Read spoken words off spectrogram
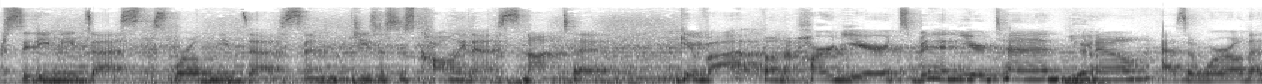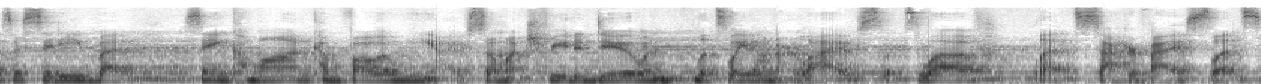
our city needs us. This world needs us, and Jesus is calling us not to give up on a hard year. It's been year ten, yeah. you know, as a world, as a city, but saying, "Come on, come follow me. I have so much for you to do, and let's lay down our lives. Let's love. Let's sacrifice. Let's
